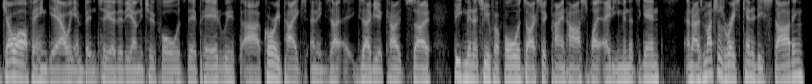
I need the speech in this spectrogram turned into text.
Joe Ofahengaue and Ben Teo. They're the only two forwards. They're paired with uh, Corey Pakes and Xavier Coates. So big minutes here for forwards. I expect Payne Haas to play 80 minutes again. And as much as Rhys Kennedy's starting,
